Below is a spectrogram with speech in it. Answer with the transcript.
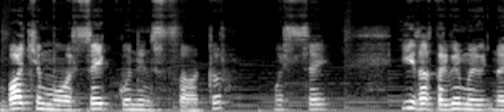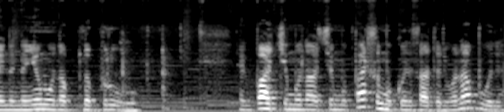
Бачимо ось цей конденсатор. Ось цей. І зараз перевіримо на, на, на ньому напругу. Як бачимо на цьому першому конденсаторі, вона буде.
